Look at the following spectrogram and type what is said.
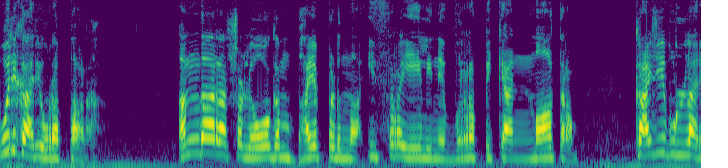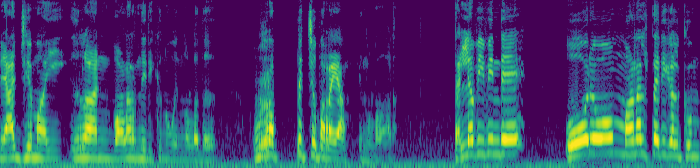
ഒരു കാര്യം ഉറപ്പാണ്. അന്താരാഷ്ട്ര ലോകം ഭയപ്പെടുന്ന ഇസ്രയേലിനെ വിറപ്പിക്കാൻ മാത്രം കഴിവുള്ള രാജ്യമായി ഇറാൻ വളർന്നിരിക്കുന്നു എന്നുള്ളത് ഉറപ്പിച്ചു പറയാം എന്നുള്ളതാണ്. തെല്ലവീവിന്റെ ഓരോ മണൽത്തരികൾക്കും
